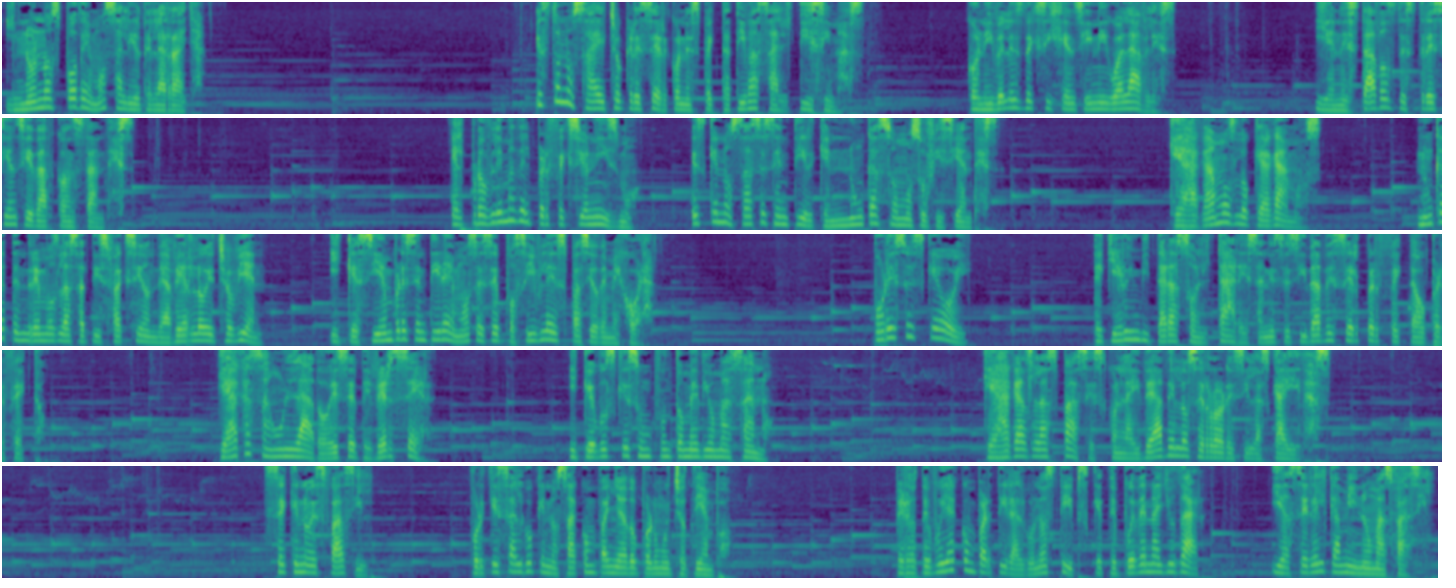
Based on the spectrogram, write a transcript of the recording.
y no nos podemos salir de la raya. Esto nos ha hecho crecer con expectativas altísimas, con niveles de exigencia inigualables y en estados de estrés y ansiedad constantes. El problema del perfeccionismo es que nos hace sentir que nunca somos suficientes, que hagamos lo que hagamos, nunca tendremos la satisfacción de haberlo hecho bien y que siempre sentiremos ese posible espacio de mejora. Por eso es que hoy te quiero invitar a soltar esa necesidad de ser perfecta o perfecto. Que hagas a un lado ese deber ser y que busques un punto medio más sano. Que hagas las paces con la idea de los errores y las caídas. Sé que no es fácil, porque es algo que nos ha acompañado por mucho tiempo. Pero te voy a compartir algunos tips que te pueden ayudar y hacer el camino más fácil.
